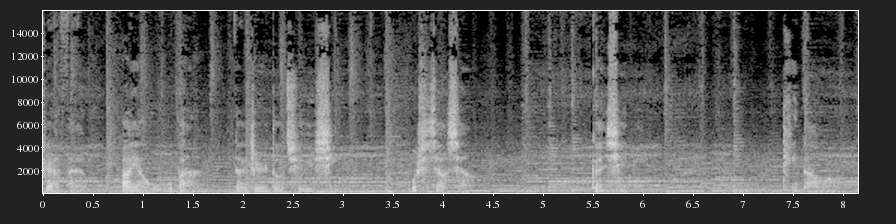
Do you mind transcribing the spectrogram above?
是 FM 八幺五五八，带着人都去旅行，我是小翔，感谢你。听到我。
